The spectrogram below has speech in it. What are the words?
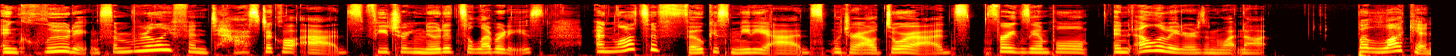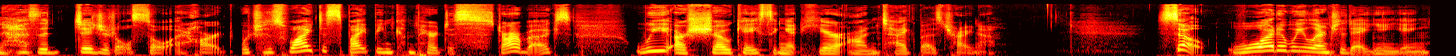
including some really fantastical ads featuring noted celebrities and lots of focus media ads, which are outdoor ads, for example, in elevators and whatnot. But Luckin has a digital soul at heart, which is why, despite being compared to Starbucks, we are showcasing it here on TechBuzz China. So, what did we learn today, Ying Ying?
